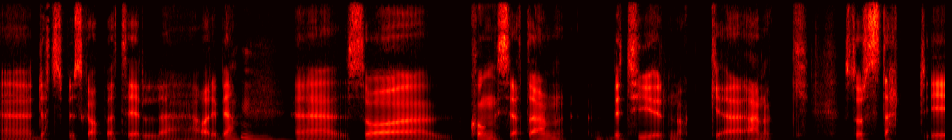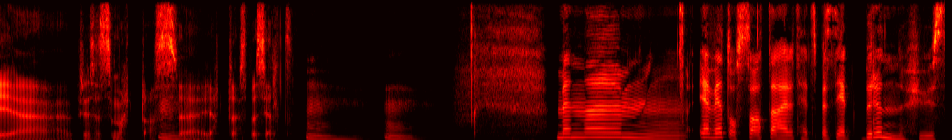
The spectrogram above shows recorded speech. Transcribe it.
eh, dødsbudskapet til eh, Ari Behn. Eh, så Kongsseteren betyr nok eh, er nok står sterkt i eh, prinsesse Märthas Mm. eh, hjerte spesielt. Mm, mm. Men øhm, jeg vet også at det er et helt spesielt brønnhus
